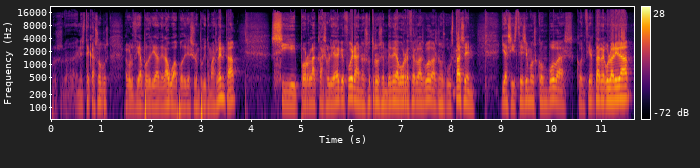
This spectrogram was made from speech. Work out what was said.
pues en este caso pues, la velocidad podría, del agua podría ser un poquito más lenta si por la casualidad de que fuera nosotros en vez de aborrecer las bodas nos gustasen y asistiésemos con bodas con cierta regularidad,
